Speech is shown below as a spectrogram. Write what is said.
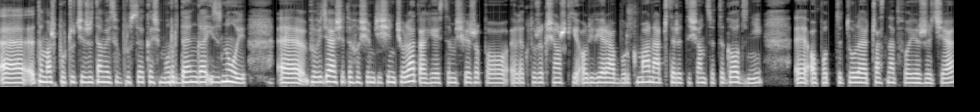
e, to masz poczucie, że tam jest po prostu jakaś mordęga i znój. E, powiedziałaś o tych 80 latach, ja jestem świeżo po lekturze książki Oliwiera Burkmana 4000 tygodni e, o podtytule Czas na twoje życie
